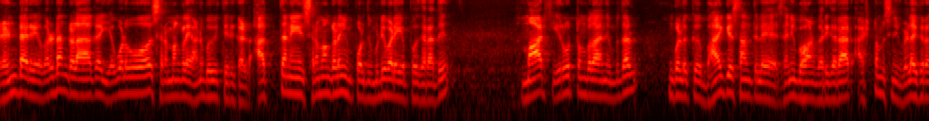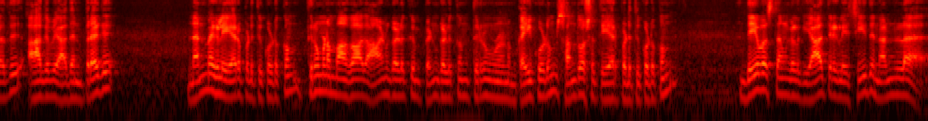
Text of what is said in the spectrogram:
ரெண்டரை வருடங்களாக எவ்வளவோ சிரமங்களை அனுபவித்தீர்கள். அத்தனை சிரமங்களும் இப்பொழுது முடிவடையப் போகிறது. மார்ச் இருபத்தொன்பதாம் தேதி முதல் உங்களுக்கு பாகியஸ்தானத்தில் சனி பகவான் வருகிறார். அஷ்டமசினி விலகிறது. ஆகவே அதன் பிறகு நன்மைகளை ஏற்படுத்தி கொடுக்கும். திருமணமாகாத ஆண்களுக்கும் பெண்களுக்கும் திருமணம் கைகூடும். சந்தோஷத்தை ஏற்படுத்தி கொடுக்கும். தேவஸ்தானங்களுக்கு யாத்திரைகளை செய்து நல்ல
